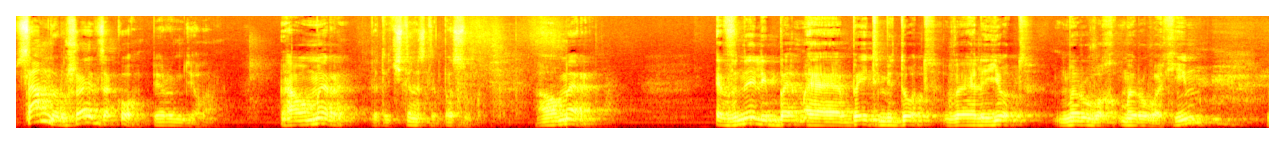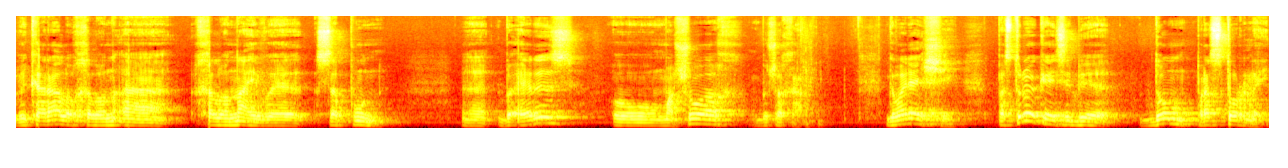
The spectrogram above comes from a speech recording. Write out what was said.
сам нарушает закон первым делом. Аумер, это 14-й посук. Аумер, Эвнели бейт медот веалиот мерувахим, Викарало халонай в сапун бэрез у машоах бушахар. Говорящий, построй-ка я себе дом просторный,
